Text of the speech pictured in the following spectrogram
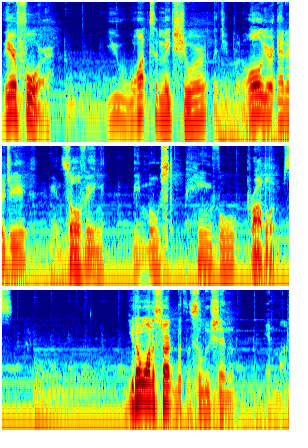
Therefore, you want to make sure that you put all your energy in solving the most painful problems. You don't want to start with a solution in mind.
